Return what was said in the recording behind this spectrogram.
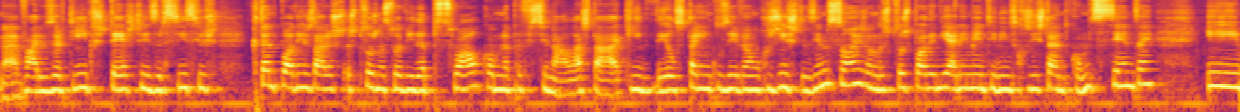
há vários artigos, testes, exercícios que tanto podem ajudar as, as, pessoas na sua vida pessoal como na profissional. Lá está, aqui eles têm inclusive um registro das emoções, onde as pessoas podem diariamente ir registando como se sentem e,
